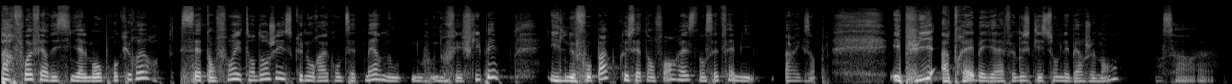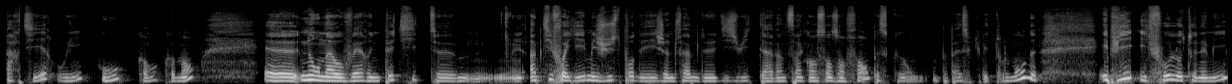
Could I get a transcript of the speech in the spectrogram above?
parfois faire des signalements au procureur. Cet enfant est en danger. Ce que nous raconte cette mère nous, fait flipper. Il ne faut pas que cet enfant reste dans cette famille, par exemple. Et puis, après, ben, il y a la fameuse question de l'hébergement. Euh, partir, oui, où, quand, comment. Euh, nous, on a ouvert une petite, euh, un petit foyer, mais juste pour des jeunes femmes de 18 à 25 ans sans enfants, parce qu'on ne peut pas s'occuper de tout le monde. Et puis, il faut l'autonomie,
